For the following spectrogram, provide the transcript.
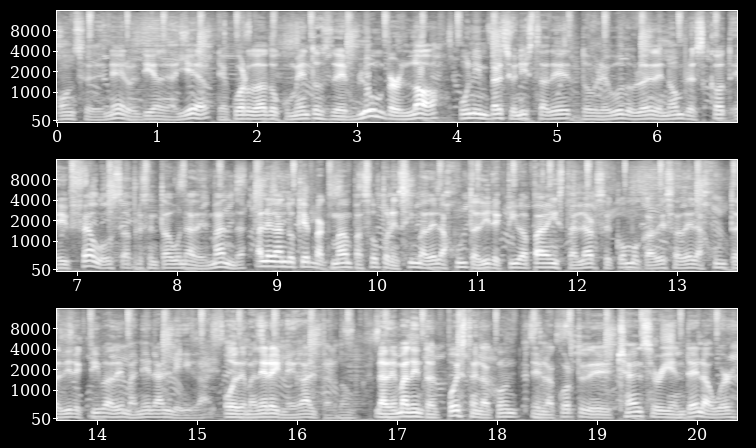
11 de enero, el día de ayer, de acuerdo a documentos de Bloomberg Law, un inversionista de WWE de nombre Scott A. Fellows ha presentado una demanda alegando que McMahon pasó por encima de la junta directiva para instalarse como cabeza de la junta directiva de manera legal, o de manera ilegal, perdón. La demanda interpuesta en la, en la corte de Chancery en Delaware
